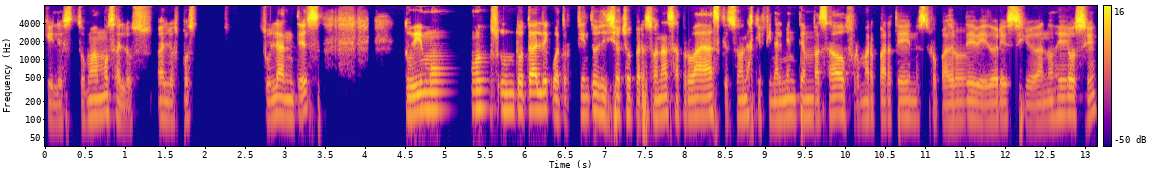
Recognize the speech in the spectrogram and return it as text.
les tomamos a los, a los postulantes, tuvimos un total de 418 personas aprobadas, que son las que finalmente han pasado a formar parte de nuestro padrón de veedores ciudadanos de OCE.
